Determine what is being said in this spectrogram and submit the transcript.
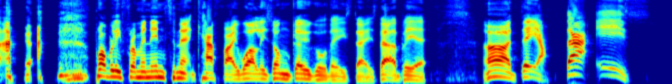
Probably from an internet cafe while he's on Google these days. That'll be it. Ah, oh, dear. That is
